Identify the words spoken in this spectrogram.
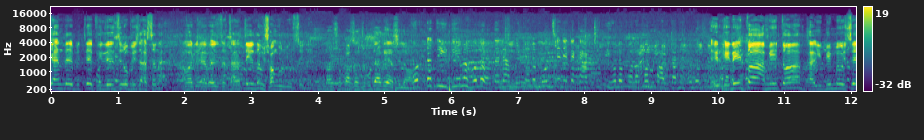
কেন্দ্রের ভিতরে প্রেসিডেন্সির অফিস আছে না আমার তার থেকে তো আমি সংগ্রহ করছি। নয়শো পঁচাশি ফুট আগে ইভিএম এ- এটাই তো আমি তো ইবিএম হয়েছে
